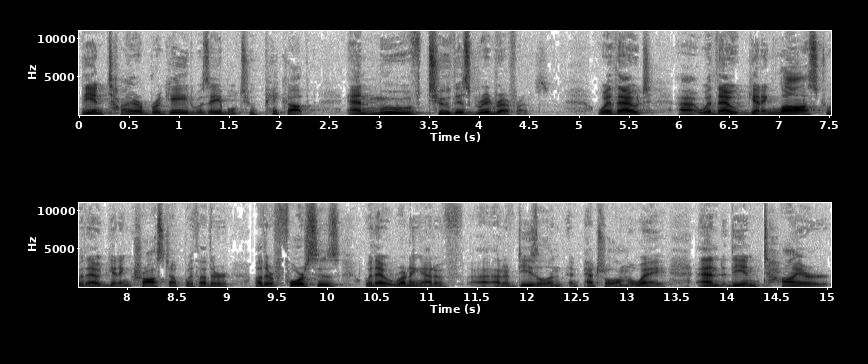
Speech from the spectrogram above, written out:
the entire brigade was able to pick up and move to this grid reference without, uh, without getting lost, without getting crossed up with other, other forces, without running out of, uh, out of diesel and, and petrol on the way. And the entire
